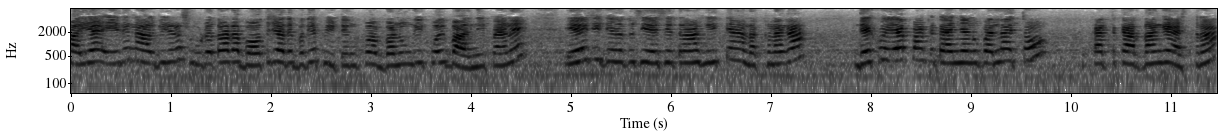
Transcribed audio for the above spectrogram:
ਪਾਈ ਆ, ਇਹਦੇ ਨਾਲ ਵੀ ਜਿਹੜਾ ਸ਼ੂਟ ਹੈ ਤੁਹਾਡਾ ਬਹੁਤ ਜ਼ਿਆਦਾ ਵਧੀਆ ਫਿਟਿੰਗ ਬਣੂਗੀ, ਕੋਈ ਵਾਲ ਨਹੀਂ ਪੈਣੇ। ਇਹ ਚੀਜ਼ਾਂ ਦਾ ਤੁਸੀਂ ਇਸੇ ਤਰ੍ਹਾਂ ਹੀ ਧਿਆਨ ਰੱਖਣਾਗਾ। ਦੇਖੋ, ਇਹ ਆਪਾਂ ਕਟਾਈਆਂ ਨੂੰ ਪਹਿਲਾਂ ਇੱਥੋਂ ਕੱਟ ਕਰ ਦਾਂਗੇ ਇਸ ਤਰ੍ਹਾਂ।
